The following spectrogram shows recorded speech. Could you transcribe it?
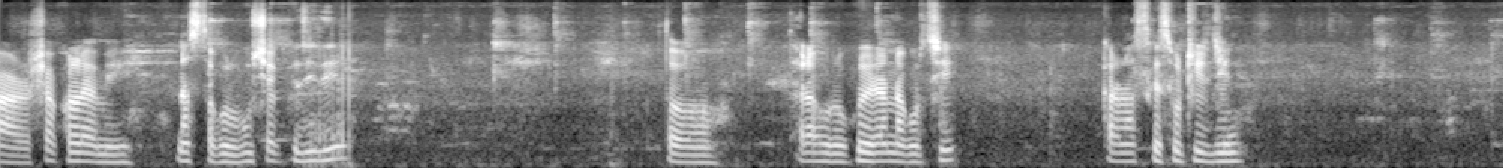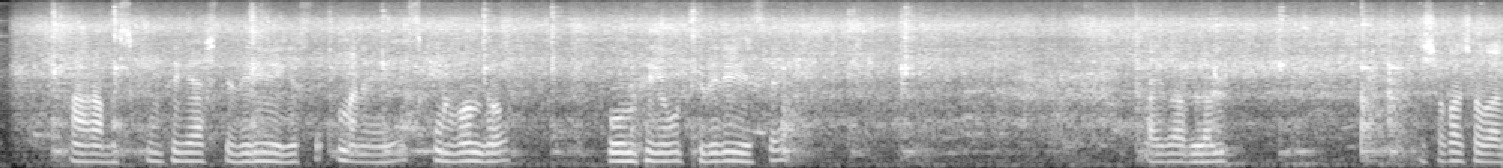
আর সকালে আমি নাস্তা করব পোশাক ভেজে দিয়ে। তো তাড়াহুড়ো করে রান্না করছি, কারণ আজকে ছুটির দিন। আর আমার স্কুল থেকে আসতে দেরি হয়ে গেছে মানে স্কুল বন্ধ, ঘুম থেকে উঠতে দেরি হয়েছে। তাই ভাবলাম সকাল সকাল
